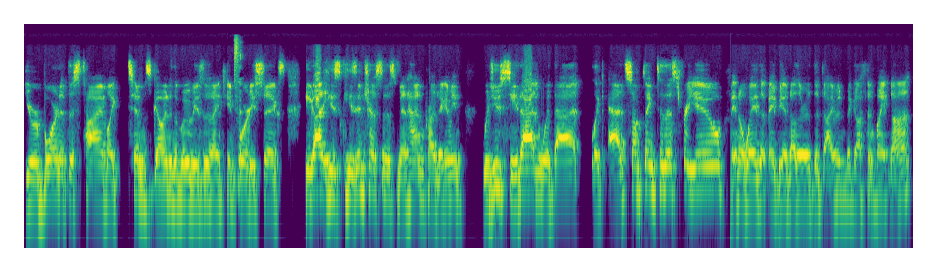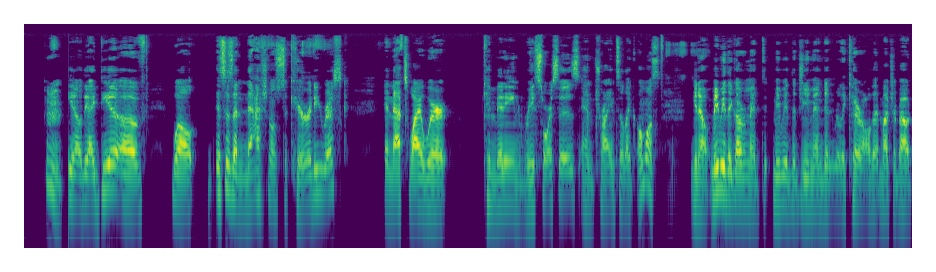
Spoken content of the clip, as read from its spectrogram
you were born at this time. Like Tim's going to the movies in 1946. He got he's he's interested in this Manhattan Project. I mean, would you see that, and would that like add something to this for you in a way that maybe another the Diamond MacGuffin might not? Hmm. You know, the idea of well, this is a national security risk and that's why we're committing resources and trying to like almost you know maybe the government maybe the g-men didn't really care all that much about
